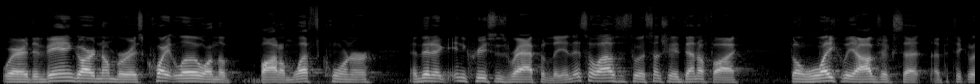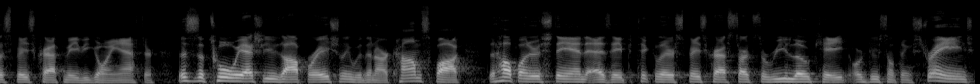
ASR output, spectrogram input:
where the Vanguard number is quite low on the bottom left corner, and then it increases rapidly. And this allows us to essentially identify the likely objects that a particular spacecraft may be going after. This is a tool we actually use operationally within our ComSpOC to help understand as a particular spacecraft starts to relocate or do something strange,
